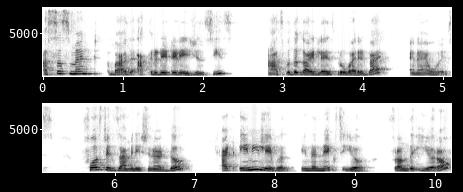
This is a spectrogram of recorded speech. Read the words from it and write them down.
Assessment by the accredited agencies as per the guidelines provided by NIOS. First examination at the at any level in the next year from the year of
